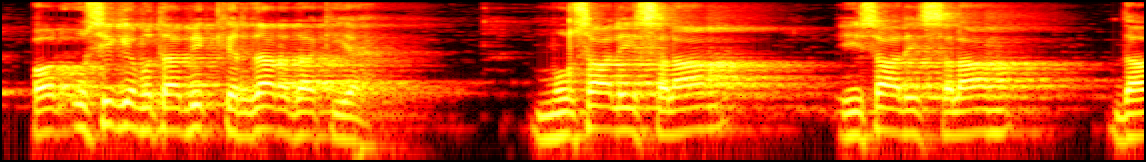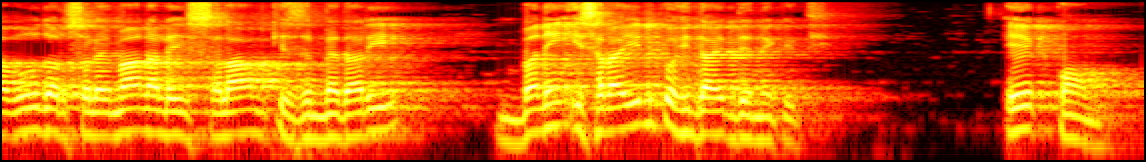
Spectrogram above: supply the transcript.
اور اسی کے مطابق کردار ادا کیا ہے۔ موسا علیہ السلام، عیسیٰ علیہ السلام، داود اور سلیمان علیہ السلام کی ذمہ داری بنی اسرائیل کو ہدایت دینے کی تھی۔ ایک قوم۔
